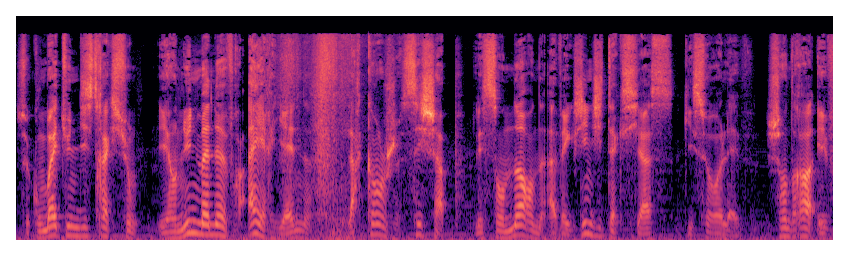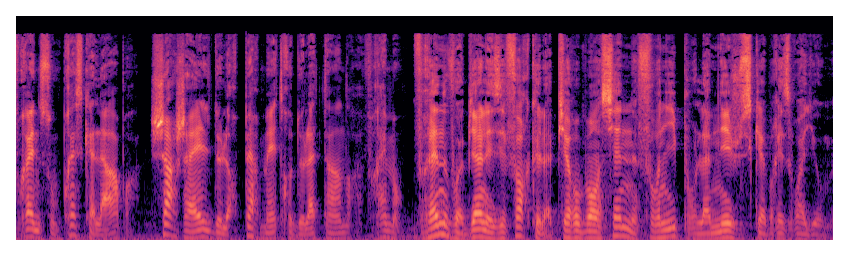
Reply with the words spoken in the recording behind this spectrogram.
Ce combat est une distraction, et en une manœuvre aérienne, l'archange s'échappe, laissant Norn avec Jinji Taxias qui se relève. Chandra et Vren sont presque à l'arbre, charge à elle de leur permettre de l'atteindre vraiment. Vren voit bien les efforts que la pyrobancienne fournit pour l'amener jusqu'à Brise Royaume,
